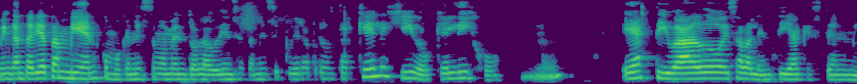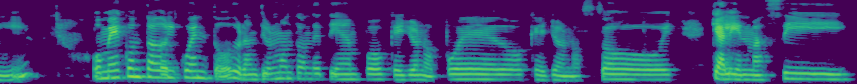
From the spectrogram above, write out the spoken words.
me encantaría también, como que en este momento la audiencia también se pudiera preguntar, ¿qué he elegido? ¿Qué elijo? ¿No? he activado esa valentía que está en mí o me he contado el cuento durante un montón de tiempo que yo no puedo, que yo no soy, que alguien más sí.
